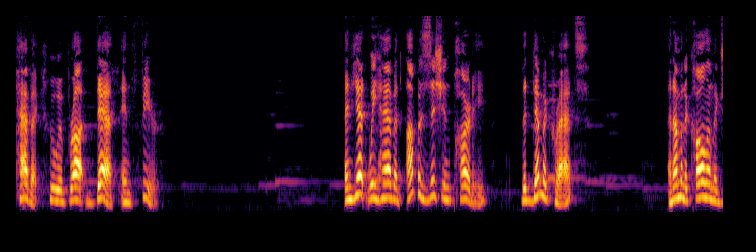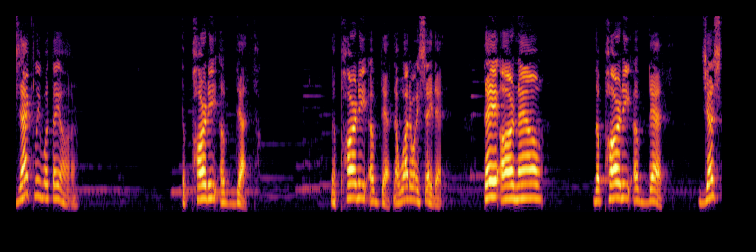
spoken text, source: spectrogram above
havoc, who have brought death and fear. And yet we have an opposition party, the Democrats, and I'm going to call them exactly what they are the party of death. The party of death. Now, why do I say that? They are now the party of death. Just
